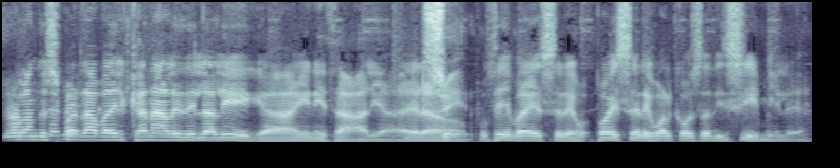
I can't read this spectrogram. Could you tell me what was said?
quando si parlava del canale della Lega in Italia, era, sì. poteva essere, può essere qualcosa di simile.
